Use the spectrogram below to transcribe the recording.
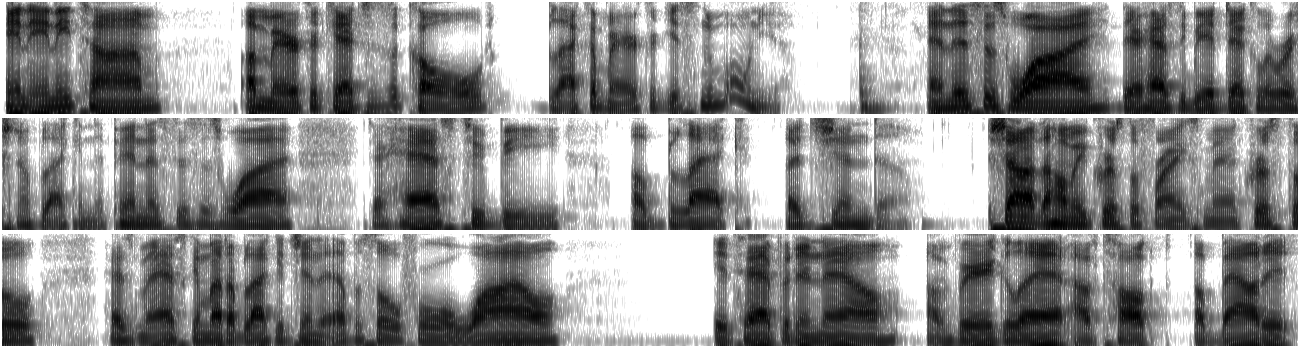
And anytime America catches a cold black America gets pneumonia. And this is why there has to be a declaration of black independence. This is why there has to be a black agenda. Shout out to homie Crystal Franks, man. Crystal has been asking about a black agenda episode for a while. It's happening now. I'm very glad I've talked about it.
